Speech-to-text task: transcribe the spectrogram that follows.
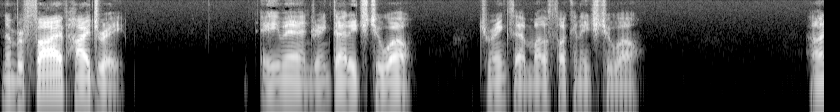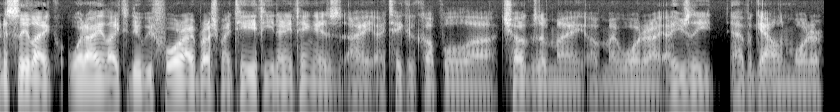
Number five, hydrate. Amen. Drink that H2O. Drink that motherfucking H2O. Honestly, like what I like to do before I brush my teeth, eat anything, is I, I take a couple uh, chugs of my of my water. I, I usually have a gallon water,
